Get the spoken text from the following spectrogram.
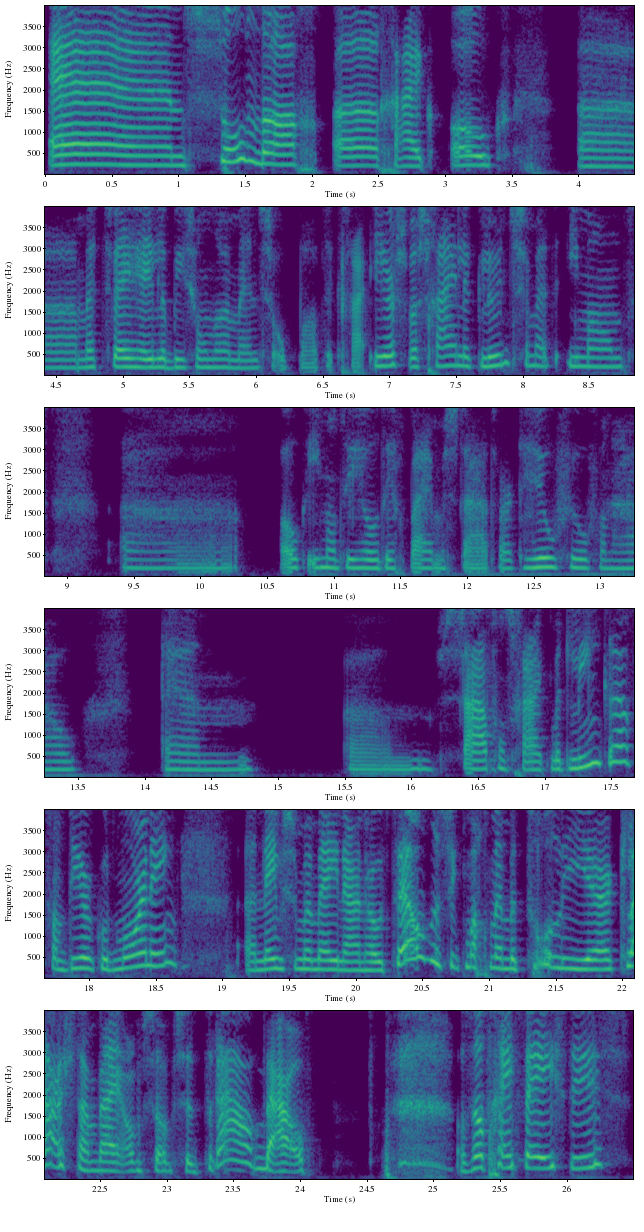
En zondag ga ik ook met twee hele bijzondere mensen op pad. Ik ga eerst waarschijnlijk lunchen met iemand ook iemand die heel dicht bij me staat, waar ik heel veel van hou. En um, s'avonds ga ik met Linke van Dear Good Morning. Uh, neem ze me mee naar een hotel. Dus ik mag met mijn trolley uh, klaarstaan bij Amsterdam Centraal. Nou, als dat geen feest is.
